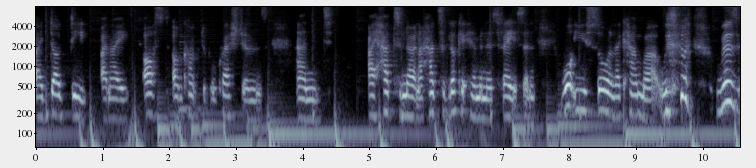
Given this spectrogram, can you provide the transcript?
i dug deep and i asked uncomfortable questions and i had to know and i had to look at him in his face. And what you saw on the camera was was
